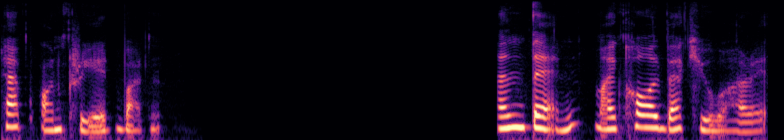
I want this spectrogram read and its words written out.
tap on create button and then my callback URL.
